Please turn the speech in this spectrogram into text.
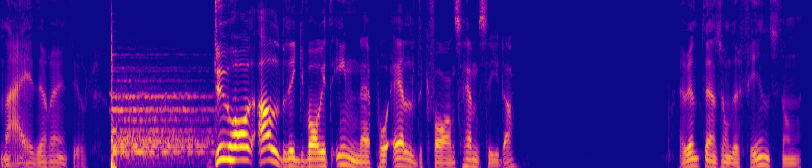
Nej, det har jag inte gjort. Du har aldrig varit inne på Eldkvarns hemsida. Jag vet inte ens om det finns någon.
